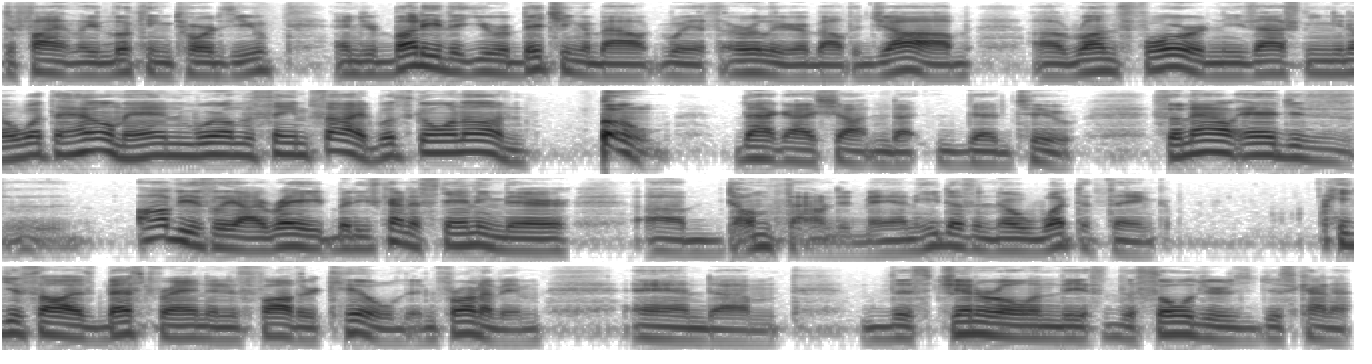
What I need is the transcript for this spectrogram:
defiantly looking towards you. And your buddy that you were bitching about with earlier about the job uh, runs forward and he's asking, you know, what the hell, man? We're on the same side. What's going on? Boom! That guy's shot and de- dead too. So now Edge is obviously irate, but he's kind of standing there uh, dumbfounded, man. He doesn't know what to think. He just saw his best friend and his father killed in front of him, and um, this general and the the soldiers just kind of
